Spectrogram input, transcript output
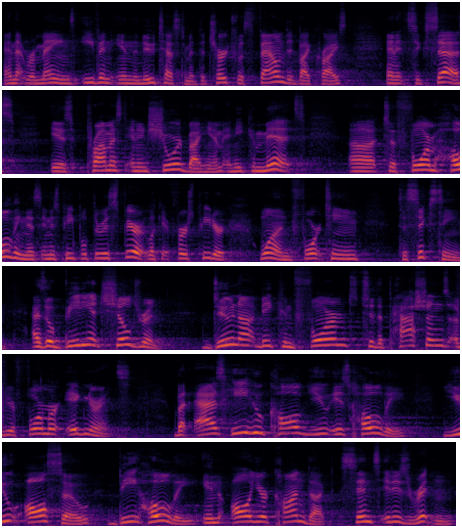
and that remains even in the New Testament. The church was founded by Christ, and its success is promised and ensured by Him, and He commits uh, to form holiness in his people through his spirit. Look at 1 Peter 1 14 to 16. As obedient children, do not be conformed to the passions of your former ignorance, but as he who called you is holy, you also be holy in all your conduct, since it is written,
